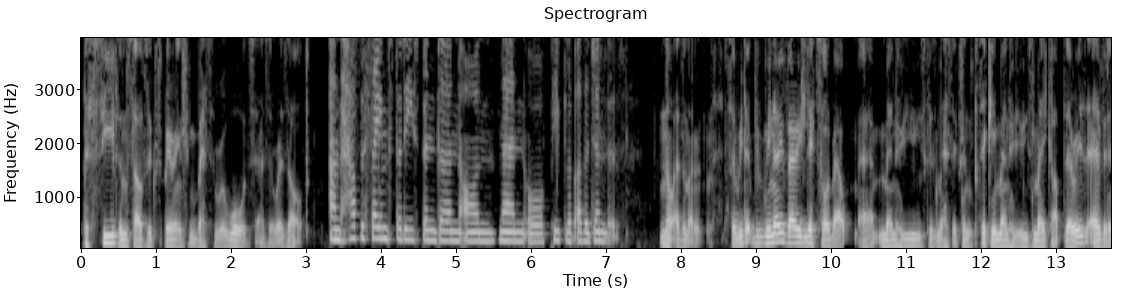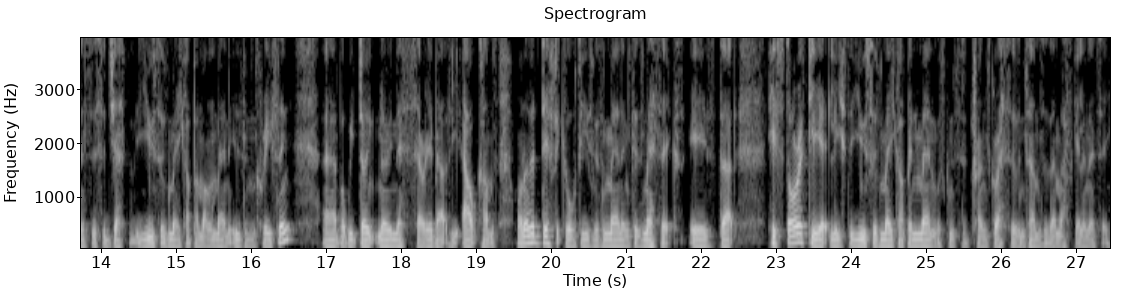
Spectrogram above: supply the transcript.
perceive themselves experiencing better rewards as a result. And have the same studies been done on men or people of other genders? Not at the moment. So we, we know very little about uh, men who use cosmetics and particularly men who use makeup. There is evidence to suggest that the use of makeup among men is increasing, uh, but we don't know necessarily about the outcomes. One of the difficulties with men and cosmetics is that historically, at least, the use of makeup in men was considered transgressive in terms of their masculinity.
